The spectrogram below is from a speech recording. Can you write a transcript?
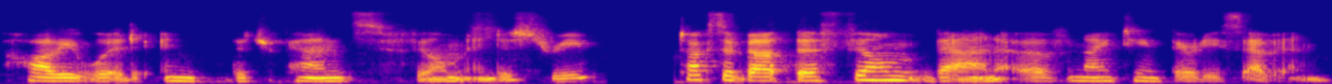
Hollywood in the Japan's film industry talks about the film ban of 1937,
